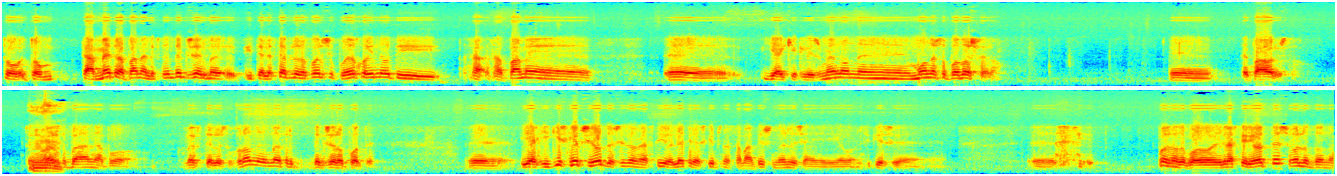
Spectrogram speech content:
το, το, τα μέτρα πάνε να ληφθούν, δεν ξέρουμε, η τελευταία πληροφόρηση που έχω είναι ότι θα, θα πάμε ε, για κεκλεισμένον ε, μόνο στο ποδόσφαιρο. Ε, επαόριστο. Το επαόριστο μπορεί να είναι από μέχρι τέλος του χρόνου μέχρι δεν ξέρω πότε. Ε, η αρχική σκέψη όντως ήταν αυτή η ελεύθερη σκέψη να σταματήσουν όλες οι αγωνιστικές ε, ε, πώς να το πω, οι δραστηριότητες όλων των, ε,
